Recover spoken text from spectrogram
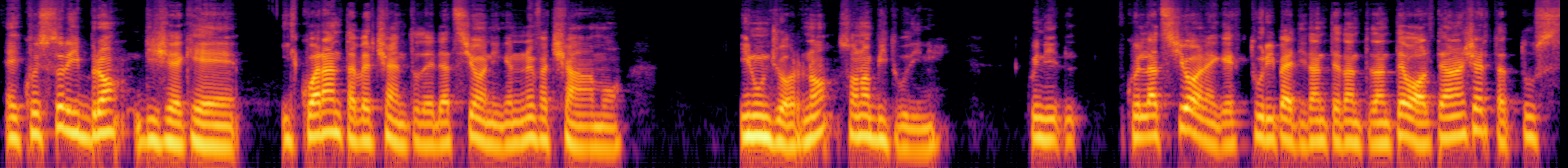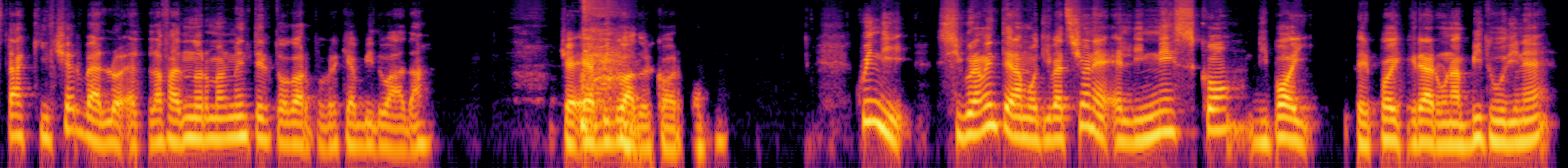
e questo libro dice che il 40% delle azioni che noi facciamo in un giorno sono abitudini. Quindi quell'azione che tu ripeti tante tante tante volte, a una certa tu stacchi il cervello e la fa normalmente il tuo corpo perché è abituata. Cioè è abituato il corpo. Quindi sicuramente la motivazione è l'innesco di poi, per poi creare un'abitudine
